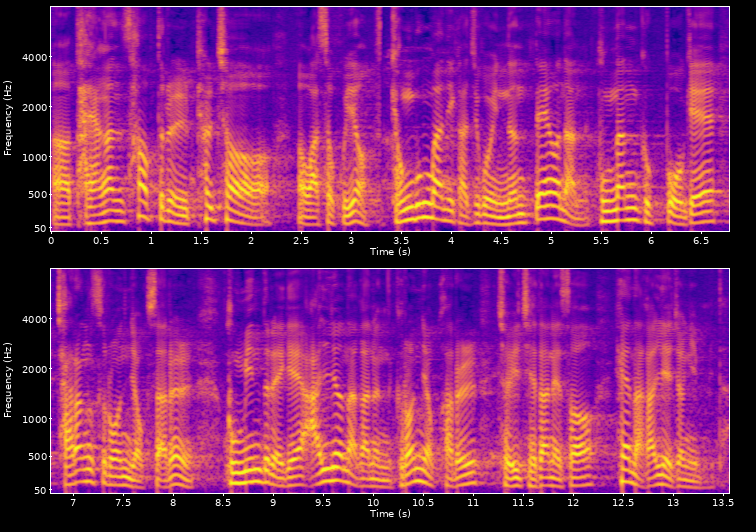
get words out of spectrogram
어, 다양한 사업들을 펼쳐 왔었고요. 경북만이 가지고 있는 빼어난 국난 극복의 자랑스러운 역사를 국민들에게 알려나가는 그런 역할을 저희 재단에서 해 나갈 예정입니다.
